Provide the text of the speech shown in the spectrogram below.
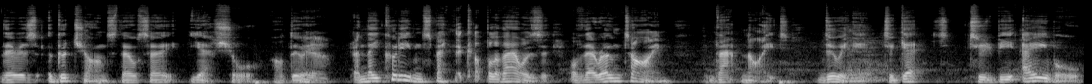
there is a good chance they'll say, "Yeah, sure, I'll do it." And they could even spend a couple of hours of their own time that night doing it to get to be able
